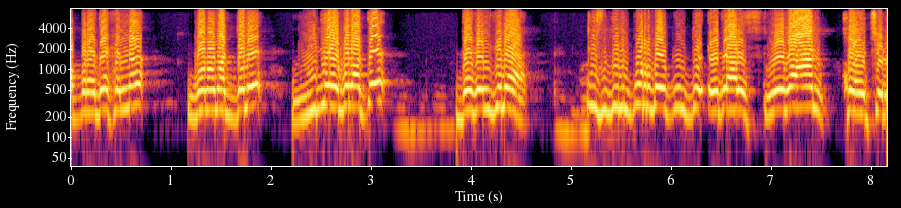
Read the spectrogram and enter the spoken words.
আপনারা দেখেন না? গণমাধ্যমে মিডিয়া গুলাতে দেখেন কিনা? কিছুদিন পূর্বেও কিন্তু এটার স্লোগান হয়েছিল।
